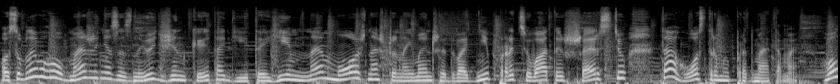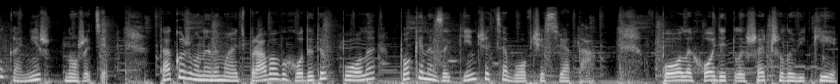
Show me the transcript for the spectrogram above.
Особливого обмеження зазнають жінки та діти. Їм не можна щонайменше два дні працювати шерстю та гострими предметами голка, ніж, ножиці. Також вони не мають права виходити в поле, поки не закінчаться вовчі свята. В поле ходять лише чоловіки,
